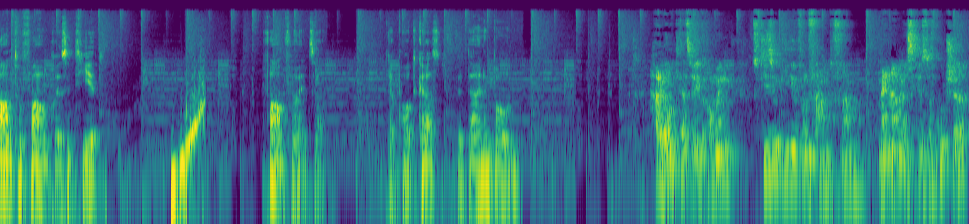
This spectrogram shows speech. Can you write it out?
Farm to Farm präsentiert. Farmfluencer, der Podcast für deinen Boden. Hallo und herzlich willkommen zu diesem Video von Farm to Farm. Mein Name ist Christoph Kutscher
